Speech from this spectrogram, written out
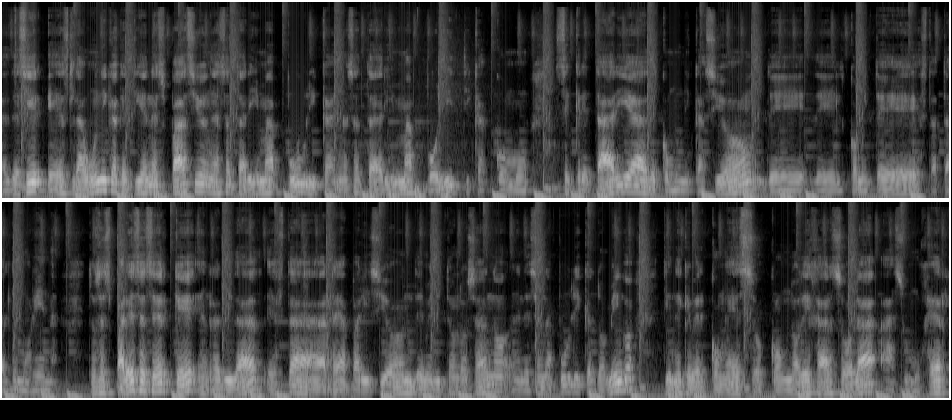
Es decir, es la única que tiene espacio en esa tarima pública, en esa tarima política, como secretaria de comunicación del Comité Estatal de Morena. Entonces parece ser que en realidad esta reaparición de Melitón Lozano en la escena pública el domingo tiene que ver con eso, con no dejar sola a su mujer.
